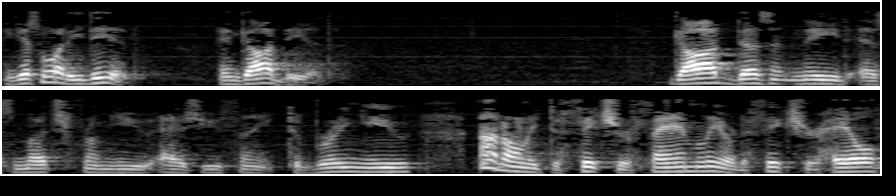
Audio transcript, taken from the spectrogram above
And guess what? He did. And God did. God doesn't need as much from you as you think to bring you not only to fix your family or to fix your health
